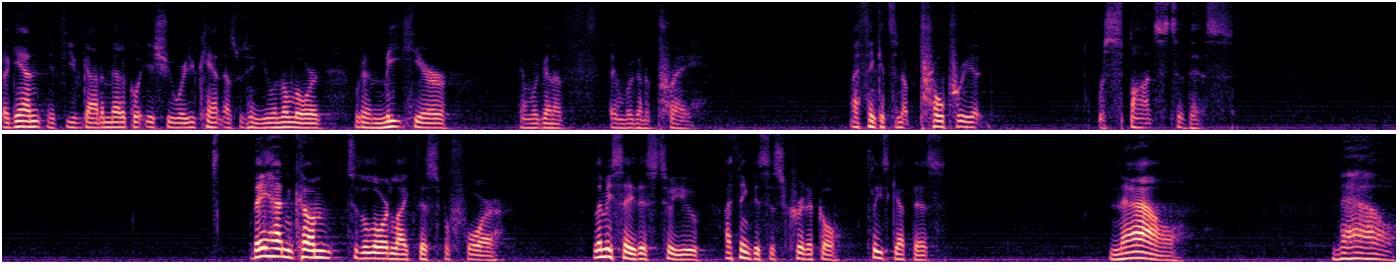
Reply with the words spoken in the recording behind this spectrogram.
again, if you've got a medical issue where you can't, that's between you and the Lord. We're going to meet here, and we're going to f- and we're going to pray. I think it's an appropriate response to this. They hadn't come to the Lord like this before. Let me say this to you. I think this is critical. Please get this now, now,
